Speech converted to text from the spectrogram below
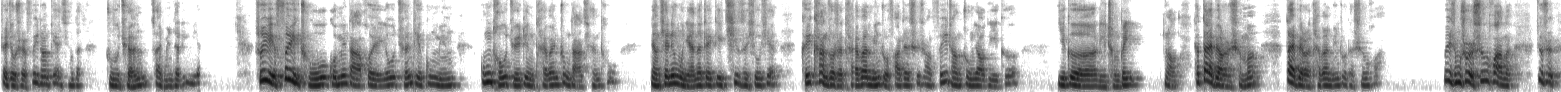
这就是非常典型的主权在民的理念。所以废除国民大会，由全体公民公投决定台湾重大前途。两千零五年的这第七次修宪，可以看作是台湾民主发展史上非常重要的一个一个里程碑啊！它代表着什么？代表了台湾民主的深化。为什么说是深化呢？就是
